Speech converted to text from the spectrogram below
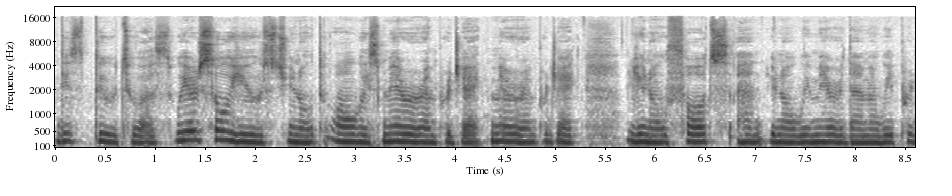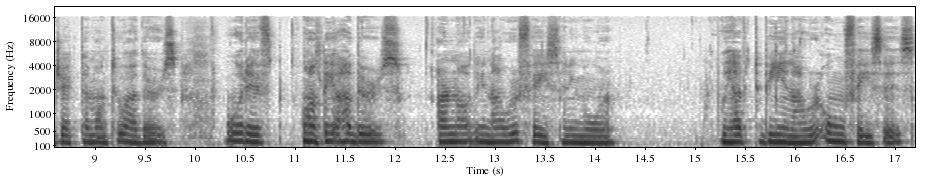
this do to us we are so used you know to always mirror and project mirror and project you know thoughts and you know we mirror them and we project them onto others what if all the others are not in our face anymore we have to be in our own faces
